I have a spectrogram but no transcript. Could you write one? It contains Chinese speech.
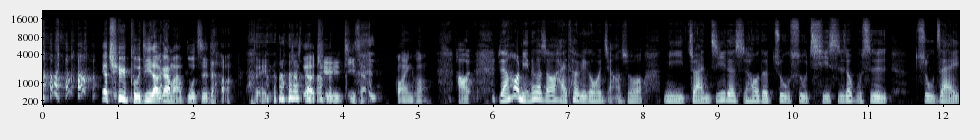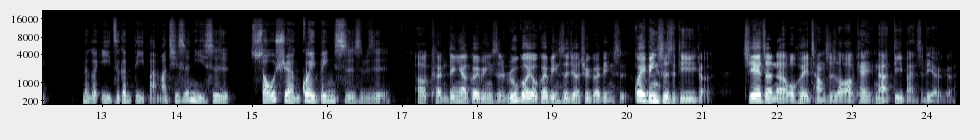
要去普吉岛干嘛？不知道。对，就是要去机场逛一逛。好，然后你那个时候还特别跟我讲说，你转机的时候的住宿其实都不是住在那个椅子跟地板嘛，其实你是首选贵宾室，是不是？哦，肯定要贵宾室。如果有贵宾室，就去贵宾室。贵宾室是第一个，接着呢，我会尝试说，OK，那地板是第二个，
